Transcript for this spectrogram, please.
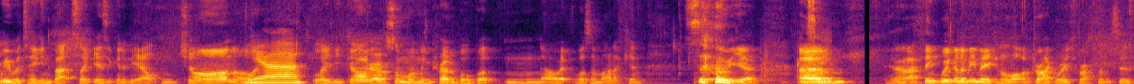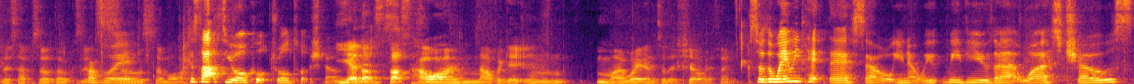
we were taking bets like, is it going to be Elton John or like yeah. Lady Gaga or someone incredible? But no, it was a mannequin. So yeah, um. Yeah. I think we're going to be making a lot of Drag Race references this episode though because it's Probably. so similar. Because that's your cultural touchstone. Yeah, that's that's how I'm navigating my way into this show. I think. So the way we picked this, so you know, we we view the worst shows,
